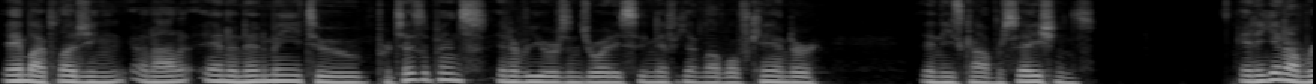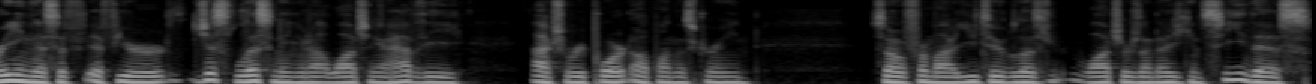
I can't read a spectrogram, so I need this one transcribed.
and by pledging anonymity to participants, interviewers enjoyed a significant level of candor in these conversations. And again, I'm reading this. If, if you're just listening, you're not watching, I have the actual report up on the screen. So for my YouTube list, watchers, I know you can see this,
